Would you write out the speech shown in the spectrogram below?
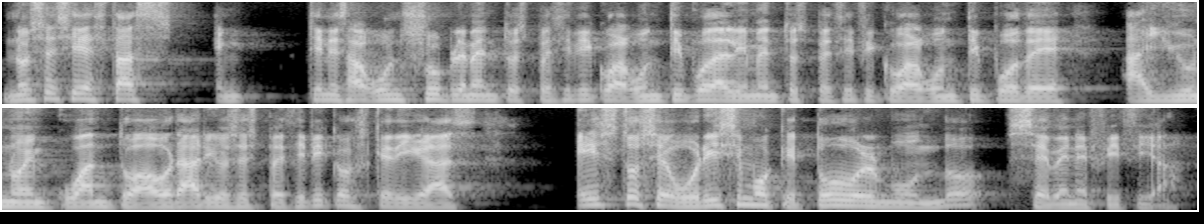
No sé si estás tienes algún suplemento específico, algún tipo de alimento específico, algún tipo de ayuno en cuanto a horarios específicos que digas, esto segurísimo que todo el mundo se beneficia.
